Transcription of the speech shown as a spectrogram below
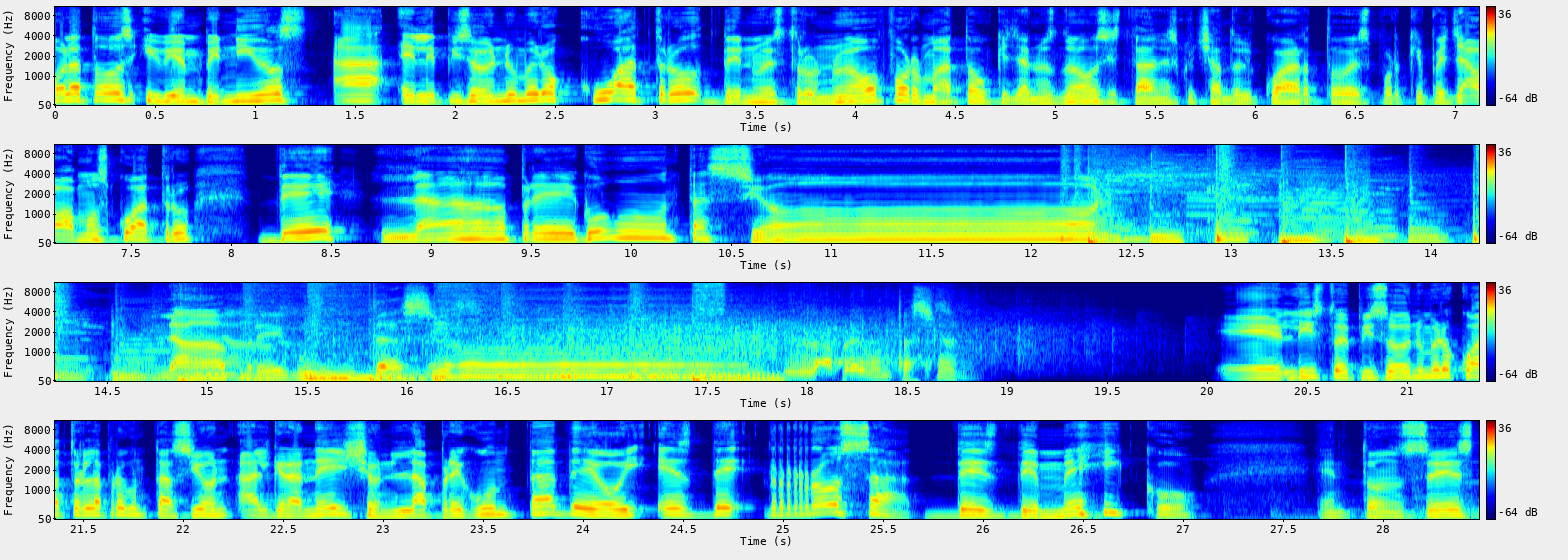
Hola a todos y bienvenidos a el episodio número 4 de nuestro nuevo formato, aunque ya no es nuevo, si están escuchando el cuarto es porque pues ya vamos cuatro, de la preguntación. La preguntación. La preguntación. Eh, listo, episodio número 4 de la preguntación al Granation. La pregunta de hoy es de Rosa, desde México. Entonces,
